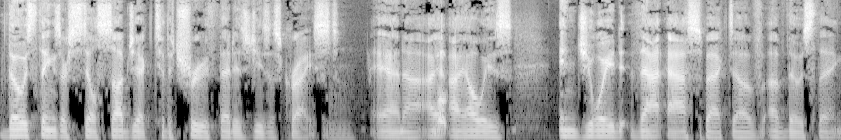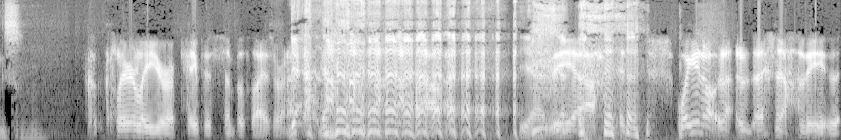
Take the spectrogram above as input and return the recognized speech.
those things are still subject to the truth that is Jesus Christ. Mm-hmm. And uh, I, I, always enjoyed that aspect of of those things. Mm-hmm clearly you're a papist sympathizer. And yeah. yeah. The, uh, well, you know, the, the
